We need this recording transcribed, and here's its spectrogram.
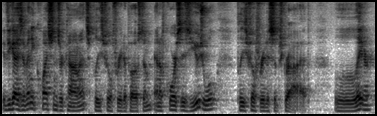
If you guys have any questions or comments, please feel free to post them. And of course, as usual, please feel free to subscribe. Later.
